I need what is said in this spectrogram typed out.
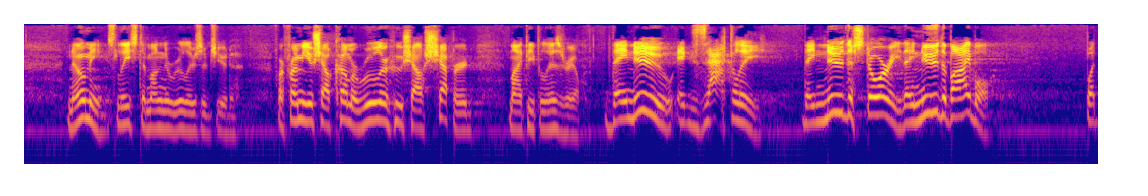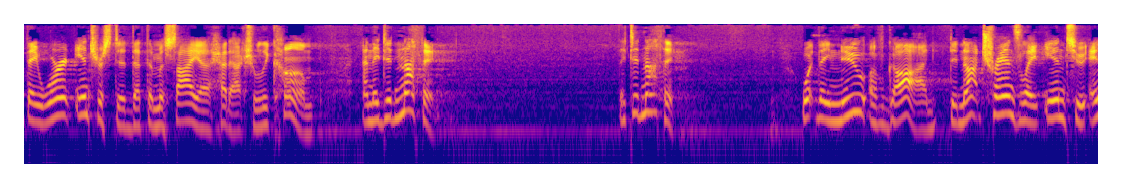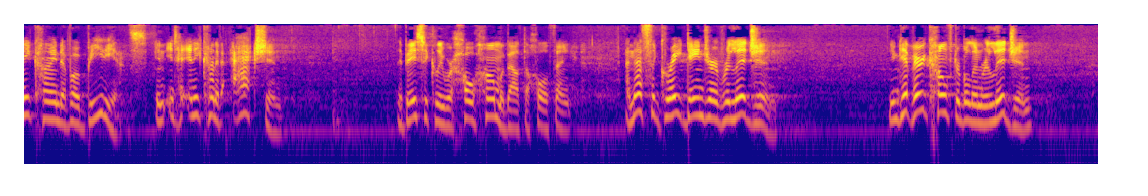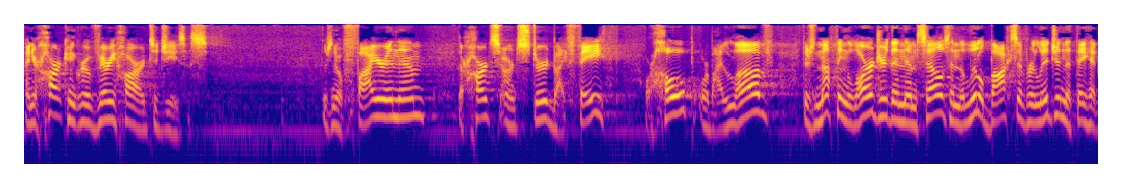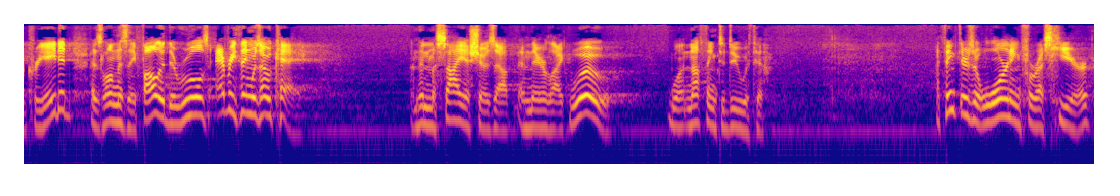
no means least among the rulers of Judah. For from you shall come a ruler who shall shepherd my people Israel. They knew exactly. They knew the story. They knew the Bible. But they weren't interested that the Messiah had actually come. And they did nothing they did nothing. What they knew of God did not translate into any kind of obedience, into any kind of action. They basically were ho hum about the whole thing. And that's the great danger of religion. You can get very comfortable in religion, and your heart can grow very hard to Jesus. There's no fire in them, their hearts aren't stirred by faith or hope or by love there's nothing larger than themselves and the little box of religion that they had created. As long as they followed the rules, everything was okay. And then Messiah shows up and they're like, whoa, want nothing to do with him. I think there's a warning for us here,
